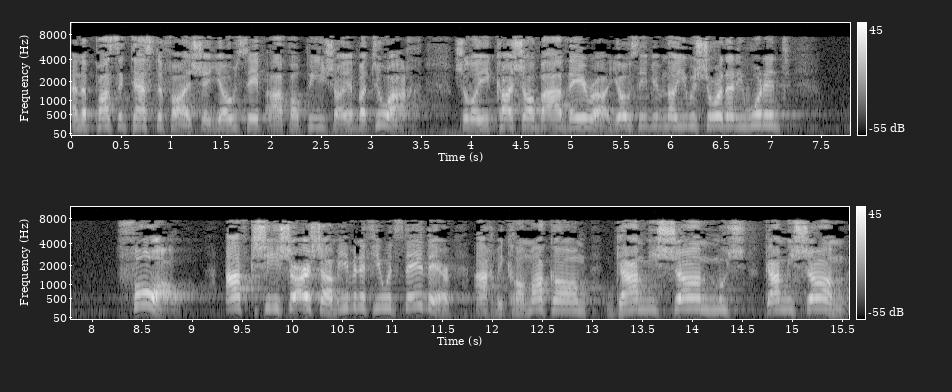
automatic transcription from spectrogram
And the pasuk testifies Yosef afal pi shaya batuach shelo yikashal ba'avera. Yosef, even though he was sure that he wouldn't fall, af k'shi even if he would stay there. Ach mikol makom gam misham mush gam mishum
